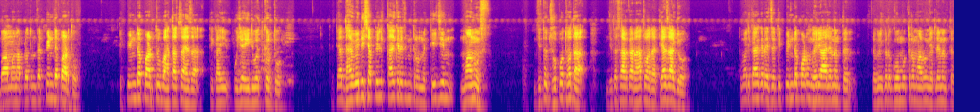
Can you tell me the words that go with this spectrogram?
बामण आपला तुमचा पिंड पाडतो. ते पिंड पाडतो भाताचा ह्याचा ते काही पूजा इदवत करतो. त्या दहाव्या दिवशी आपल्याला काय करायचं मित्रांनो? ते जे माणूस जिथं झोपत होता जिथं सारखा राहत होता त्या जागेवर तुम्हाला काय करायचं? ती पिंड पाडून घरी आल्यानंतर सगळीकडे गोमूत्र मारून घेतल्यानंतर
